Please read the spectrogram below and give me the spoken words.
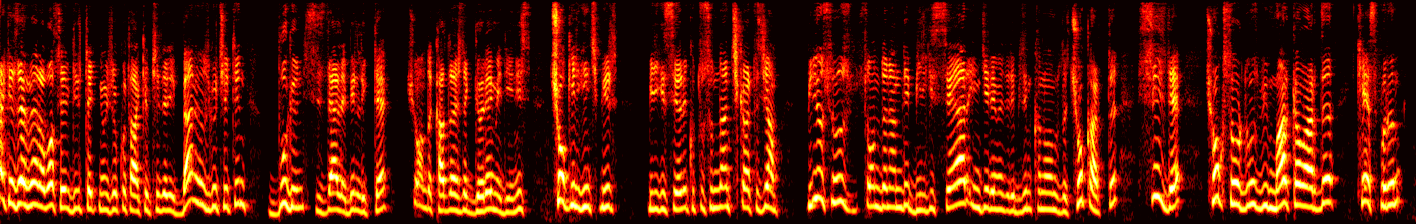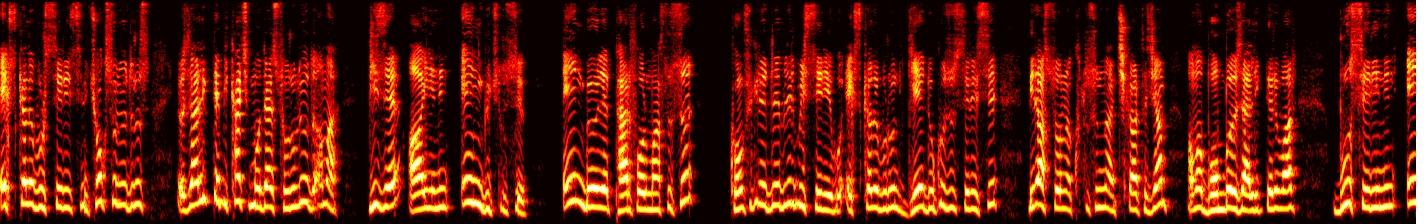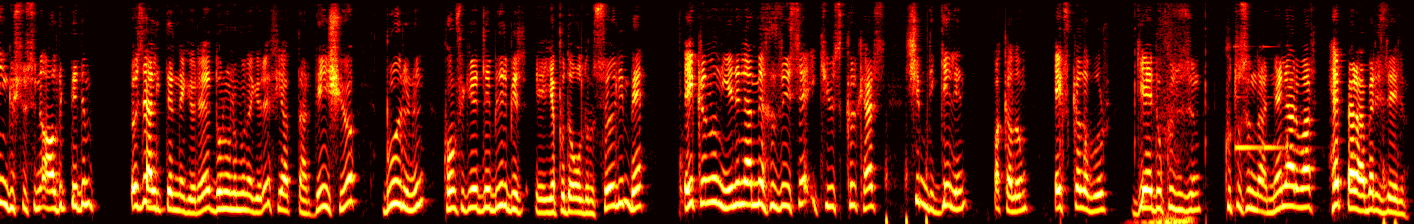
Herkese merhaba sevgili Teknoloji Oku takipçileri. Ben Özgür Çetin. Bugün sizlerle birlikte şu anda kadrajda göremediğiniz çok ilginç bir bilgisayarı kutusundan çıkartacağım. Biliyorsunuz son dönemde bilgisayar incelemeleri bizim kanalımızda çok arttı. Siz de çok sorduğunuz bir marka vardı. Casper'ın Excalibur serisini çok soruyordunuz. Özellikle birkaç model soruluyordu ama bize ailenin en güçlüsü, en böyle performanslısı konfigür edilebilir bir seri bu. Excalibur'un G900 serisi. Biraz sonra kutusundan çıkartacağım ama bomba özellikleri var. Bu serinin en güçlüsünü aldık dedim. Özelliklerine göre, donanımına göre fiyatlar değişiyor. Bu ürünün konfigür edilebilir bir e, yapıda olduğunu söyleyeyim ve ekranın yenilenme hızı ise 240 Hz. Şimdi gelin bakalım Excalibur G900'ün kutusunda neler var hep beraber izleyelim.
